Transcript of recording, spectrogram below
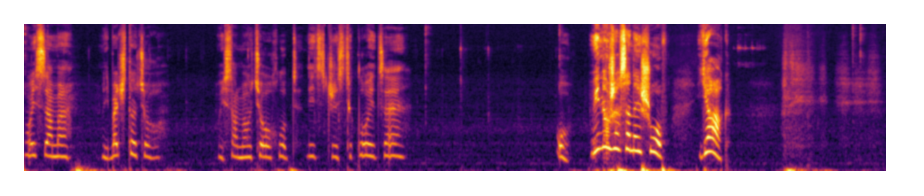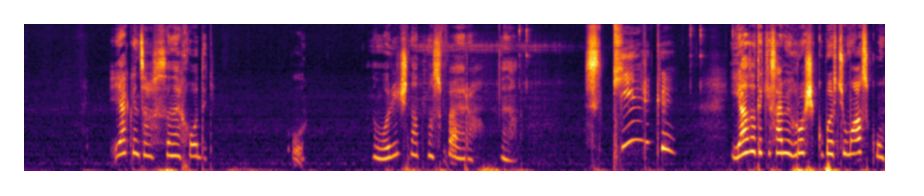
Ось саме. Ось бачите оцього? Ось саме оцього хлопця. Дивіться через стекло і це. О, він уже все знайшов. Як? Як він це все знаходить? О, новорічна атмосфера. Не надо. Скільки? Я за такі самі гроші купив цю маску,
